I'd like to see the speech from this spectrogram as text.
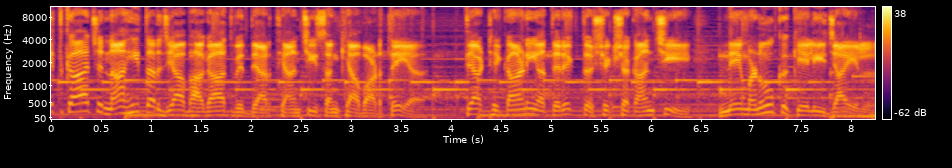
इतकाच नाही तर ज्या भागात विद्यार्थ्यांची संख्या वाढते त्या ठिकाणी अतिरिक्त शिक्षकांची नेमणूक केली जाईल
